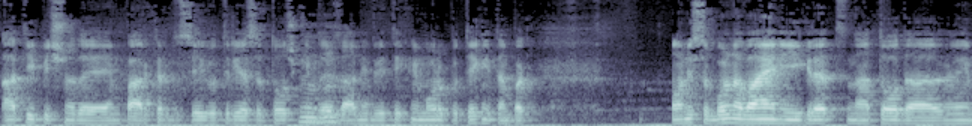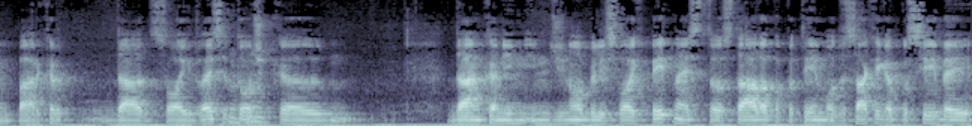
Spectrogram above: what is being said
atipično, da je en parkrat dosegel 30 točk in mm -hmm. da je mhm. zadnji dve tekmi moral potegniti, ampak oni so bolj navajeni igrati na to, da ne vem, parkrat da svojih 20 mm -hmm. točk. Duncan in, in Ginobili svojih 15, ostalo pa potem od vsakega posebej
